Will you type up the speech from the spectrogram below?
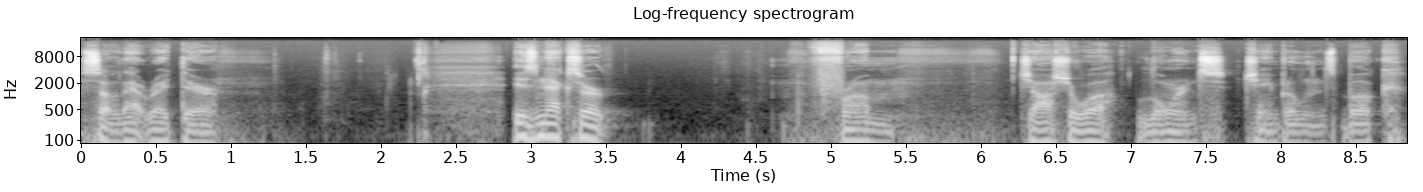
So that right there is an excerpt from Joshua Lawrence Chamberlain's book,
